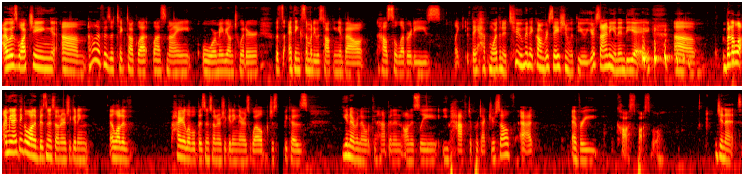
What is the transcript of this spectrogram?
I was watching, um, I don't know if it was a TikTok la- last night or maybe on Twitter, but I think somebody was talking about how celebrities like if they have more than a two minute conversation with you, you're signing an NDA. um, but a lot, I mean, I think a lot of business owners are getting a lot of higher level business owners are getting there as well, just because you never know what can happen. And honestly, you have to protect yourself at every cost possible. Jeanette,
